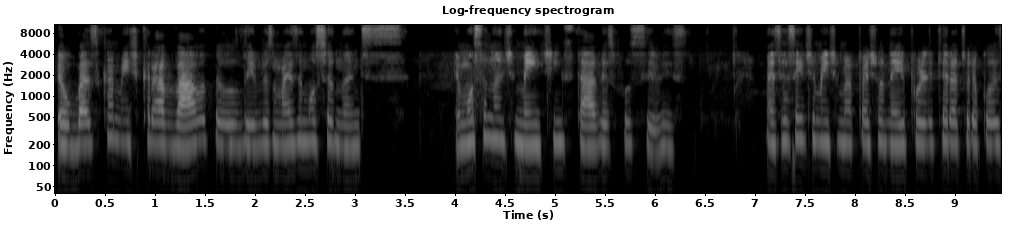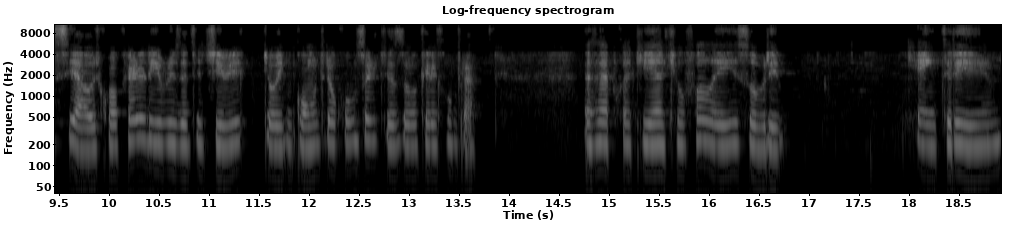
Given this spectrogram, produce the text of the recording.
eu basicamente cravava pelos livros mais emocionantes, emocionantemente instáveis possíveis mas recentemente me apaixonei por literatura policial. De qualquer livro de detetive que eu encontre, eu com certeza vou querer comprar. Essa época aqui é que eu falei sobre que entre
